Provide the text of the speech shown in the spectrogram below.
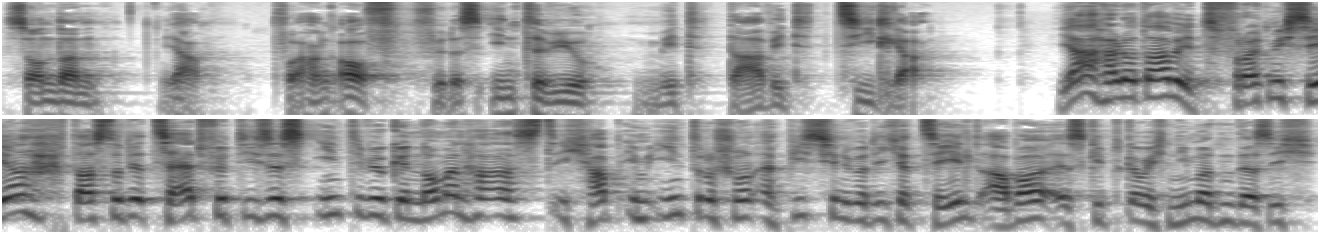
sondern ja, Vorhang auf für das Interview mit David Ziegler. Ja, hallo David, freut mich sehr, dass du dir Zeit für dieses Interview genommen hast. Ich habe im Intro schon ein bisschen über dich erzählt, aber es gibt, glaube ich, niemanden, der, sich,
